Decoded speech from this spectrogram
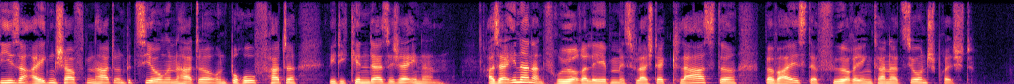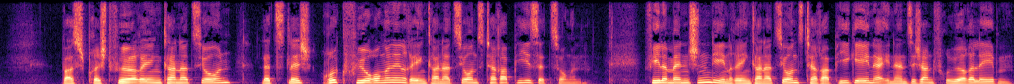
diese Eigenschaften hat und Beziehungen hatte und Beruf hatte, wie die Kinder sich erinnern. Also Erinnern an frühere Leben ist vielleicht der klarste Beweis, der für Reinkarnation spricht. Was spricht für Reinkarnation? Letztlich Rückführungen in Reinkarnationstherapiesitzungen. Viele Menschen, die in Reinkarnationstherapie gehen, erinnern sich an frühere Leben.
